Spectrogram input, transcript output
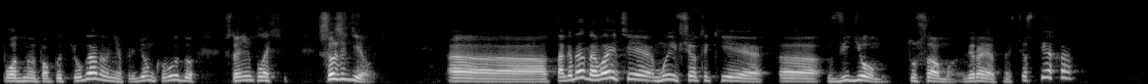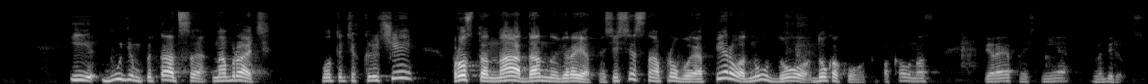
по одной попытке угадывания придем к выводу, что они плохие. Что же делать? А, тогда давайте мы все-таки а, введем ту самую вероятность успеха и будем пытаться набрать вот этих ключей просто на данную вероятность. Естественно, опробуя от первого ну, до, до какого-то, пока у нас вероятность не наберется.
